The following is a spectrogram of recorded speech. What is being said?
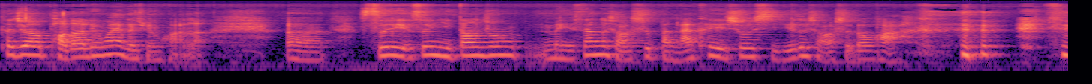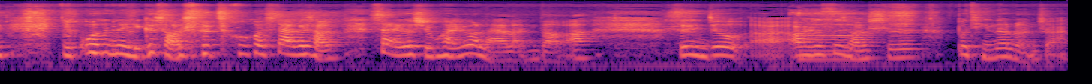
它就要跑到另外一个循环了，呃，所以，所以你当中每三个小时本来可以休息一个小时的话，你过了那一个小时之后，下个小下一个循环又来了，你知道吧？所以你就呃二十四小时不停的轮转，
